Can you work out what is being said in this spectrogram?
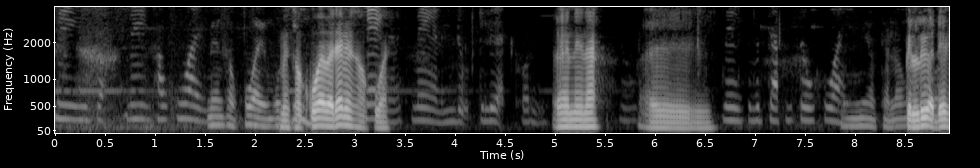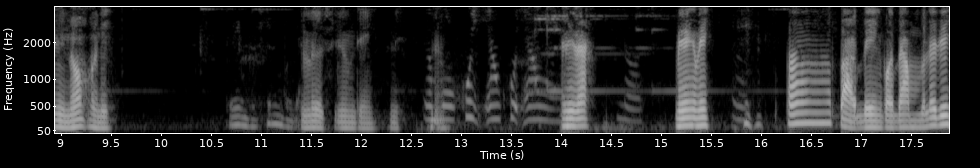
แม่บอกแม่เขาคุ้ยแม่งเขาวกล้วยบ่แม่งเขาวกล้วยไปได้แม่งเขาวกล้วยแม่น่ะมันดูดกินเลือดคน เออนี่นะเออแม่จะมาจับตัวคุ้ยเนี่ยทะเลาะเป็นเลือดได้นี่เนาะอันนี้ เอ้ยบ่ขึ้นบ่เป็นเลือดสีแดงๆนี่เออโมคุยเอาคุยเอาอันนี้นะโดย แมงนี่ป้าปากแดงปากดำมาเลยดิ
